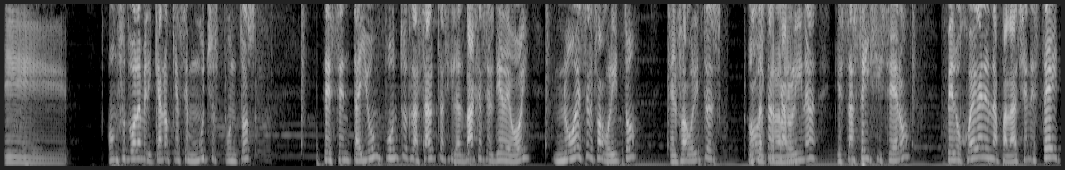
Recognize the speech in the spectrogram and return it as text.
eh, un fútbol americano que hace muchos puntos, 61 puntos las altas y las bajas el día de hoy, no es el favorito, el favorito es Coastal Carolina. Carolina, que está 6 y 0, pero juegan en Appalachian State.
